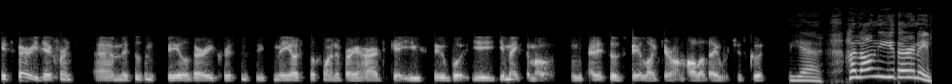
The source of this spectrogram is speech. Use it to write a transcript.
it's very different. Um, it doesn't feel very Christmassy to me. I still find it very hard to get used to, but you, you make the most, and it does feel like you're on holiday, which is good. Yeah. How long are you there, Neil?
